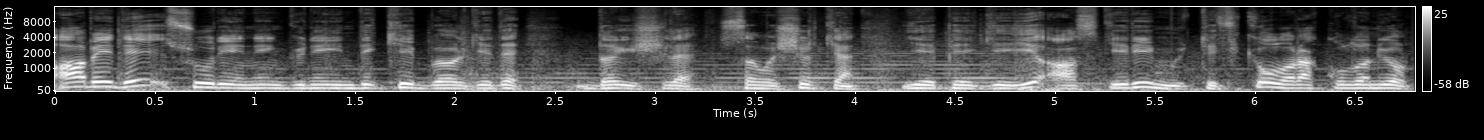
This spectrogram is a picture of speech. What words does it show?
ABD Suriye'nin güneyindeki bölgede DAEŞ ile savaşırken YPG'yi askeri müttefiki olarak kullanıyor.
